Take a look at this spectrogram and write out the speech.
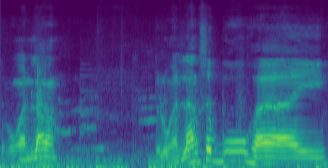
Tulungan lang. Tulungan lang sa buhay.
